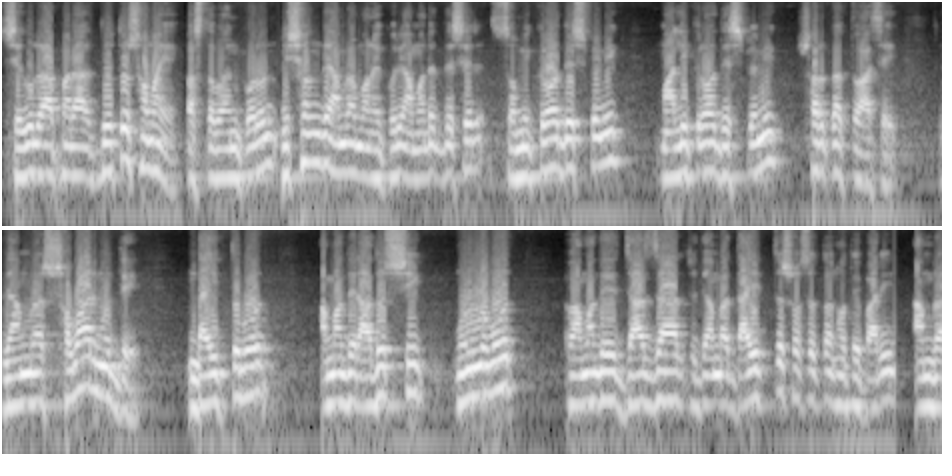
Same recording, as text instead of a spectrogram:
সেগুলো আপনারা দ্রুত সময়ে বাস্তবায়ন করুন। নিঃসন্দেহে আমরা মনে করি আমাদের দেশের শ্রমিকরাও দেশপ্রেমিক, মালিকরাও দেশপ্রেমিক, সরকার তো আছে যে আমরা সবার মধ্যে দায়িত্ববোধ, আমাদের আদর্শিক মূল্যবোধ আমাদের যার যার যদি আমরা দায়িত্ব সচেতন হতে পারি, আমরা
